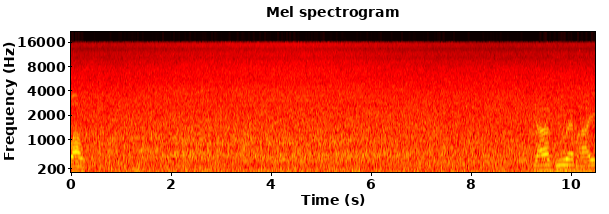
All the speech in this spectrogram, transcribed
वाओ क्या व्यू है भाई?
